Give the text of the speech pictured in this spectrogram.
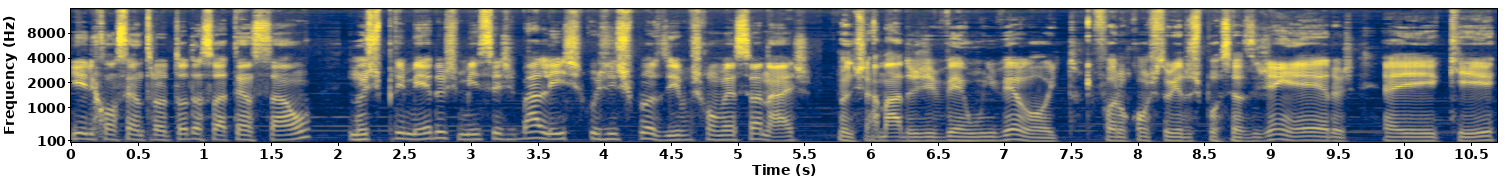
E ele concentrou toda a sua atenção nos primeiros mísseis balísticos de explosivos convencionais, os chamados de V1 e V8, que foram construídos por seus engenheiros e que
